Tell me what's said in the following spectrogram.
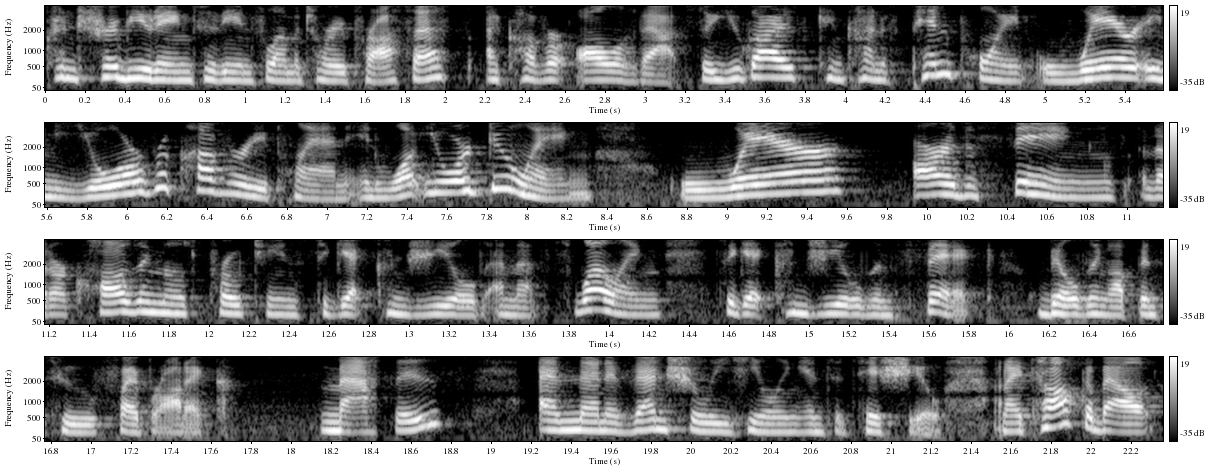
contributing to the inflammatory process. I cover all of that. So you guys can kind of pinpoint where in your recovery plan, in what you're doing, where are the things that are causing those proteins to get congealed and that swelling to get congealed and thick, building up into fibrotic masses and then eventually healing into tissue. And I talk about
